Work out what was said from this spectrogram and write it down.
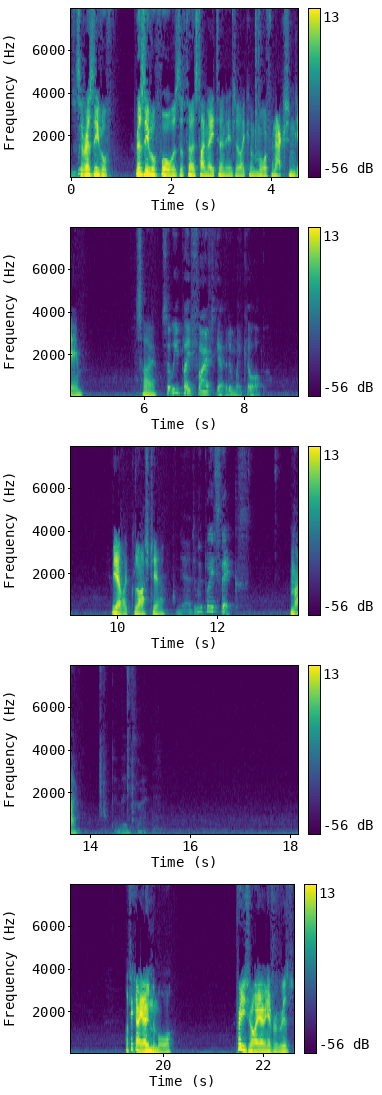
So Resident Evil, Resident Evil 4 was the first time they turned it into like a more of an action game. So, So we played five together, didn't we? Co-op. yeah, like last year. Yeah. Did we play six? No. Didn't think so. I think I own them all. Pretty sure I own every Res-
